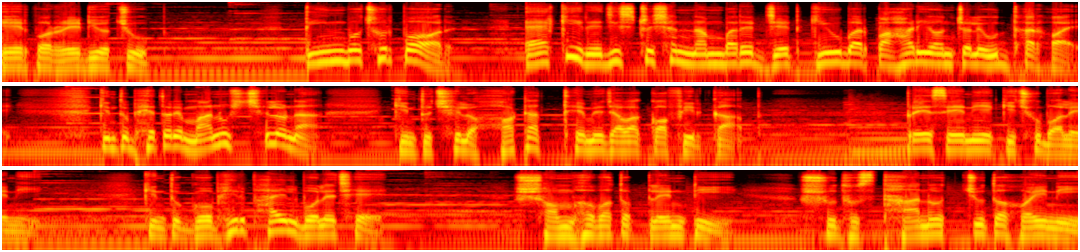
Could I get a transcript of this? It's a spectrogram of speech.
এরপর রেডিও চুপ। তিন বছর পর একই রেজিস্ট্রেশন নাম্বারের জেট কিউবার পাহাড়ি অঞ্চলে উদ্ধার হয়। কিন্তু ভেতরে মানুষ ছিল না, কিন্তু ছিল হঠাৎ থেমে যাওয়া কফির কাপ। প্রেস এ নিয়ে কিছু বলেনি, কিন্তু গভীর ফাইল বলেছে, সম্ভবত প্লেনটি শুধু স্থানচ্যুত হয়নি,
